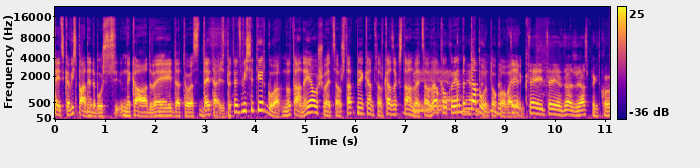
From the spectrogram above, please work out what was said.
teica, ka vispār nedabūs nekāda veida tos detaļas. Bet viss ir tirgo. Nu, tā nejauši vai caur starpniekiem, caur Kazahstānu vai caur vēl kaut kuriem, bet dabūn to, ko vajag. Te, te, te ir daži aspekti, ko,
